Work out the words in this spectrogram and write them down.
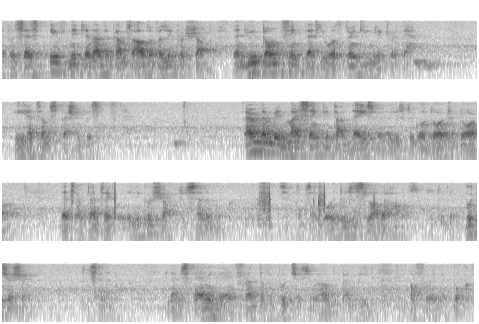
If it says, if Nityananda comes out of a liquor shop, then you don't think that he was drinking liquor there. He had some special business there. I remember in my Sankirtan days when I used to go door to door, that sometimes I go in a liquor shop to sell a book. Sometimes I go into the slaughterhouse, into the butcher shop to sell a book. And I'm standing there in front of a butcher surrounded by meat, offering a book of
